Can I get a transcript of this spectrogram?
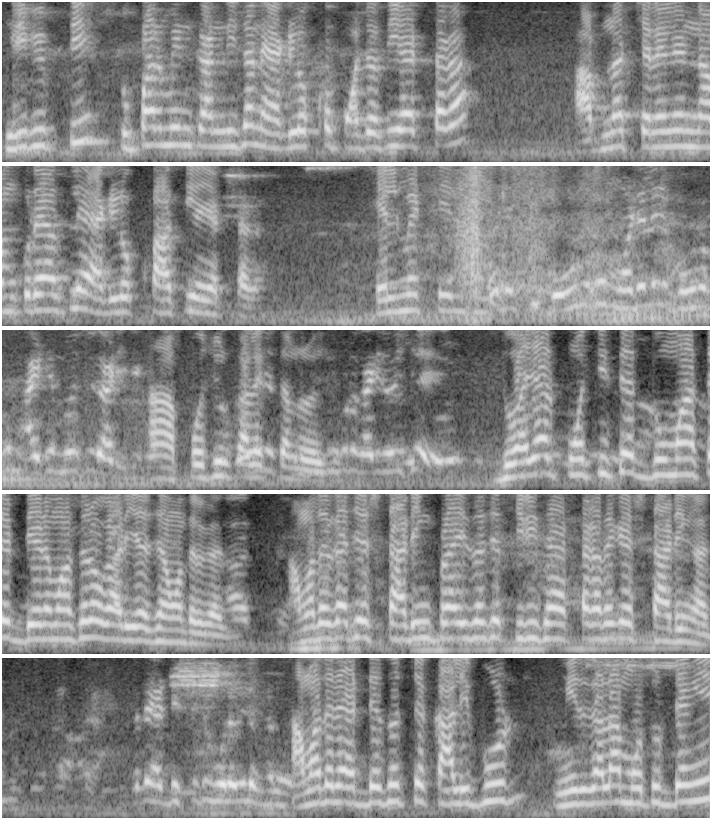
three fifty super mint condition এক লক্ষ পঁচাশি হাজার টাকা। আপনার চ্যানেলের নাম করে আসলে এক লক্ষ আশি হাজার টাকা। হেলমেট তেল দিয়ে। দেখছি বহু রকম মডেলের বহু রকম আইটেম রয়েছে গাড়ি হ্যাঁ প্রচুর কালেকশন রয়েছে। কোনো গাড়ি রয়েছে? দু হাজার পঁচিশের দু মাসের দেড় মাসেরও গাড়ি আছে আমাদের কাছে। আচ্ছা। আমাদের কাছে স্টার্টিং প্রাইস আছে তিরিশ হাজার টাকা থেকে স্টার্টিং আছে। আচ্ছা। তাহলে অ্যাড্রেসটা বলে দিলে ভালো আমাদের অ্যাড্রেস হচ্ছে কালীপুর মিরগালা মতুরডেঙ্গি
